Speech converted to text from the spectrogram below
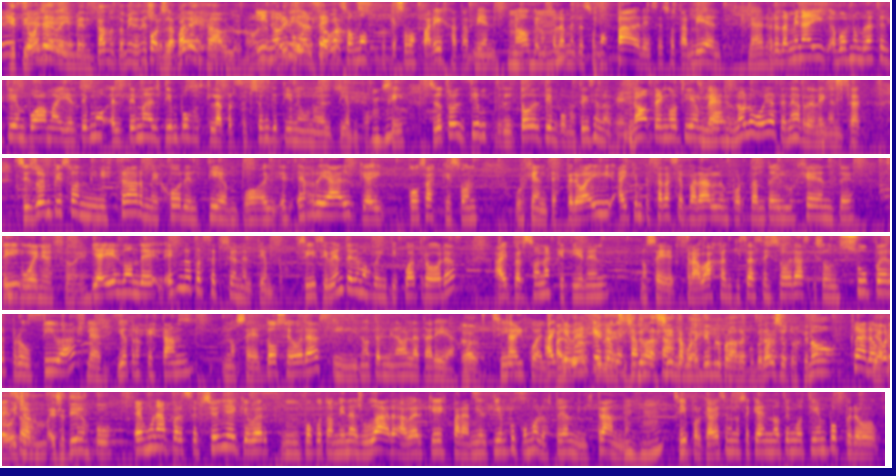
que te vaya reinventando también en eso. En la pareja hablo, ¿no? Y no olvidarse que somos, que somos pareja también, ¿no? Que no solamente somos padres, eso también. Claro. Pero también hay, vos nombraste el tiempo, Ama, y el tema, el tema del tiempo es la percepción que tiene uno del tiempo, ¿sí? Si yo todo el tiempo, todo el tiempo me estoy diciendo que no tengo tiempo, no lo voy a tener realmente. Exacto. Si yo empiezo a administrar mejor el tiempo, es real que hay cosas que son urgentes, pero ahí hay que empezar a separar lo importante del urgente, ¿sí? Bueno eso, ¿eh? Y ahí es donde es una percepción el tiempo, ¿sí? Si bien tenemos 24 horas, hay personas que tienen, no sé, trabajan quizás 6 horas y son súper productivas y otros que están, no sé, 12 horas y no terminaron la tarea. Claro. Tal cual. Hay que ver qué es lo que está pasando. la siesta, por ejemplo, para recuperarse, otros que no. Claro, y aprovechan ese tiempo. Es una percepción y hay que ver un poco también ayudar a ver qué es para mí el tiempo y cómo lo estoy administrando. Sí, porque a veces uno se queda en no tengo tiempo, pero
